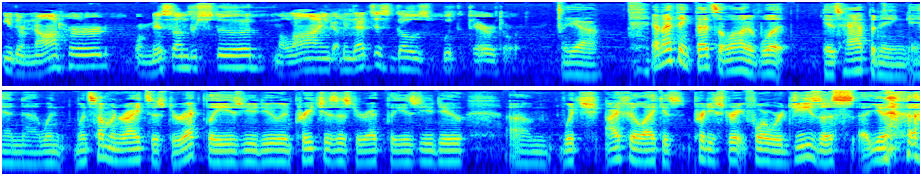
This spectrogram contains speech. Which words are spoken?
either not heard or misunderstood, maligned. I mean, that just goes with the territory. Yeah. And I think that's a lot of what is happening and uh, when when someone writes as directly as you do and preaches as directly as you do um, which I feel like is pretty straightforward Jesus uh, you know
